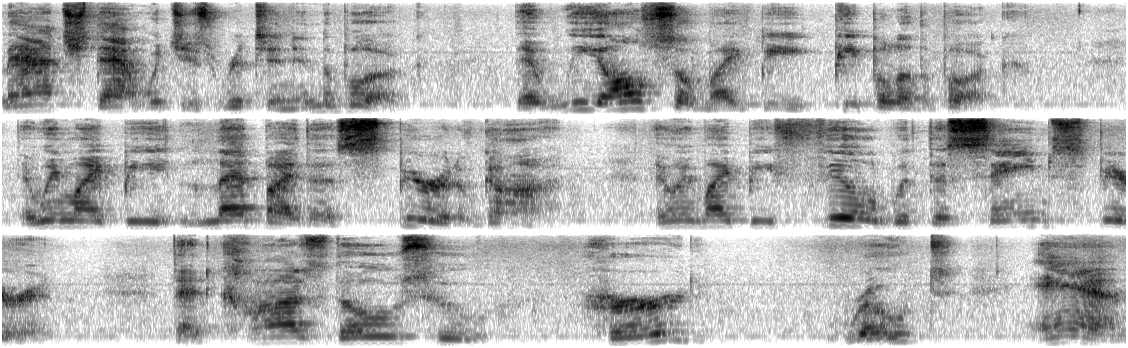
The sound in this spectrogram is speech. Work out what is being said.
match that which is written in the book, that we also might be people of the book, that we might be led by the Spirit of God, that we might be filled with the same Spirit that caused those who heard, wrote, and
